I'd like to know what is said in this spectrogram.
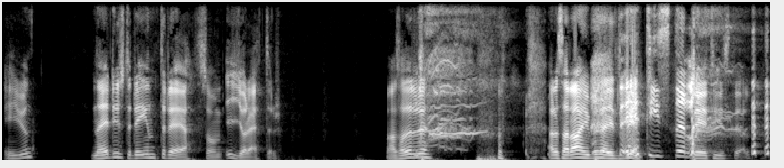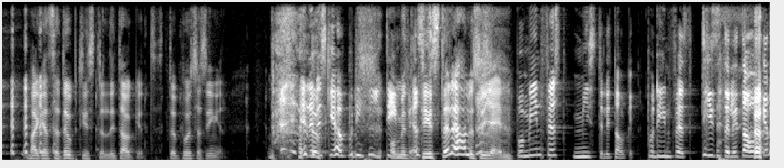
är ju inte... Nej, det just det, det är inte det som Ior äter. Annars hade det... Annars hade han ju blivit Det är tistel. Det är tistel. Man kan sätta upp tistel i taket. Då pussas ingen. Är det vi ska göra på din, Om din inte fest? tistel är hallucinogen. På min fest, mistel i taket. På din fest, tistel i taket.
